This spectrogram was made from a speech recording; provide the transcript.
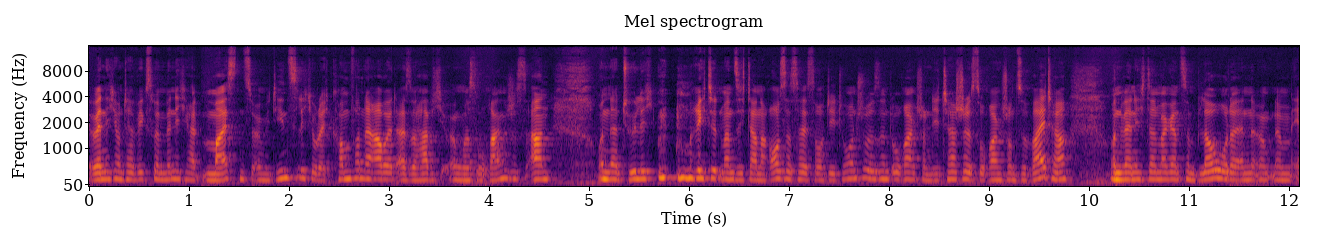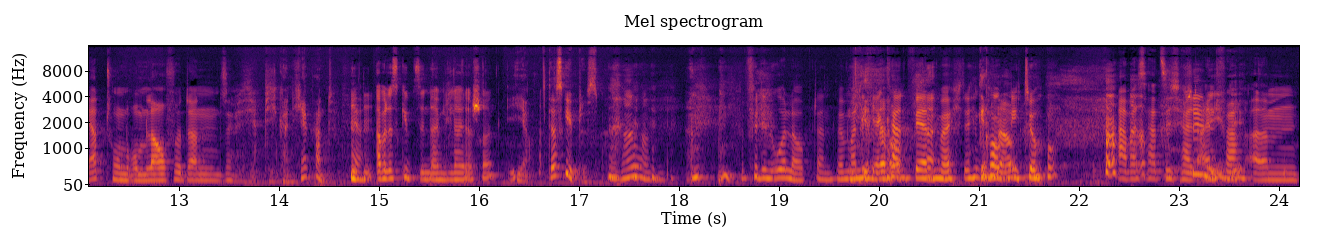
wenn ich unterwegs bin, bin ich halt meistens irgendwie dienstlich oder ich komme von der Arbeit, also habe ich irgendwas Oranges an. Und natürlich richtet man sich danach aus. Das heißt, auch die Turnschuhe sind orange und die Tasche ist orange und so weiter. Und wenn ich dann mal ganz in Blau oder in irgendeinem Erdton rumlaufe, dann sage ich, ich habe die gar nicht erkannt. Aber das gibt's in deinem Kleiderschrank? Ja, das gibt es. Für den Urlaub dann, wenn man nicht Genau. erkannt werden möchte. Genau. Inkognito. Aber es hat sich halt Schöne einfach, ähm,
